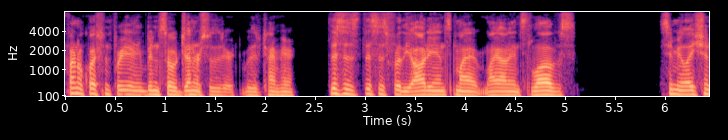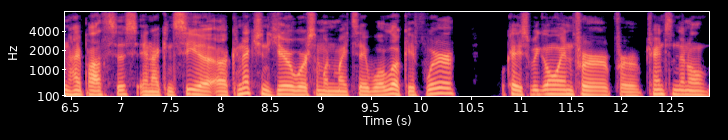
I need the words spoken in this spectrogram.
final question for you. You've been so generous with your with your time here. This is this is for the audience. My my audience loves simulation hypothesis, and I can see a, a connection here where someone might say, "Well, look, if we're okay, so we go in for for transcendental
